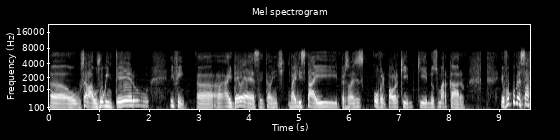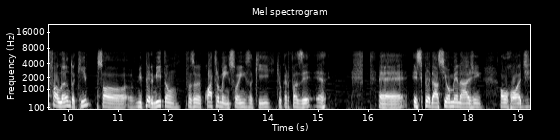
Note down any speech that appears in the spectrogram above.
uh, ou sei lá, o jogo inteiro, enfim. Uh, a ideia é essa, então a gente vai listar aí personagens overpower que, que nos marcaram. Eu vou começar falando aqui, só me permitam fazer quatro menções aqui que eu quero fazer. É, é, esse pedaço em homenagem ao Rod,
